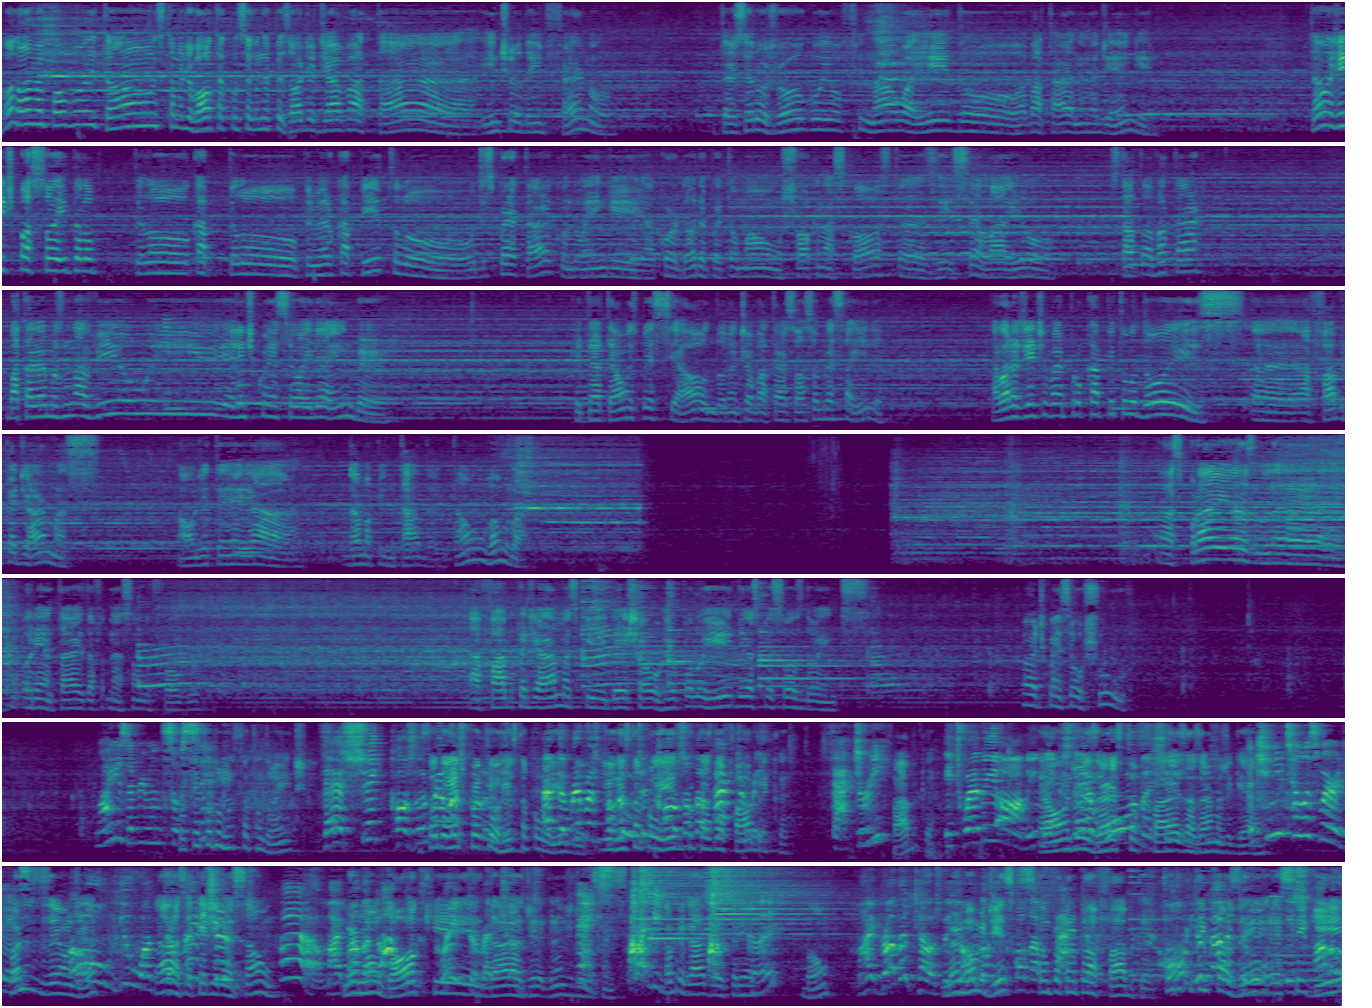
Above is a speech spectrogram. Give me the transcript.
Olá, meu povo! Então, estamos de volta com o segundo episódio de Avatar Into the Inferno. O terceiro jogo e o final aí do Avatar Lenda de Aang. Então, a gente passou aí pelo, pelo, cap, pelo primeiro capítulo, o Despertar, quando o Aang acordou depois de tomar um choque nas costas e, sei lá, aí o status Avatar batalhamos no navio e a gente conheceu a Ilha Ember. Que tem até um especial durante o Avatar só sobre essa ilha. Agora a gente vai pro capítulo 2, é, a fábrica de armas. Onde tem aí a dama pintada. Então vamos lá. As praias é, orientais da Nação do Fogo a fábrica de armas que deixa o rio poluído e as pessoas doentes. Pode conhecer o Chu? Por que todo mundo está tão doente? Estão doentes porque o rio está poluído. E o rio está poluído por causa da fábrica. Fábrica? É onde o exército faz as armas de guerra. Pode dizer onde é? Oh, ah, você quer direção? Meu irmão Doc dá grandes direções. Obrigado, seria bom. Meu irmão me disse que estão procurando pela fábrica. Tudo que tem que fazer é seguir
